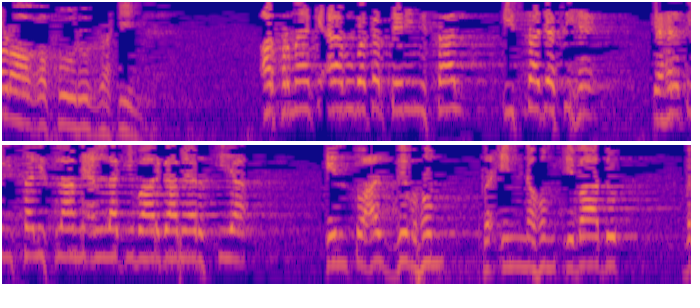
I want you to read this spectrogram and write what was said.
بڑا غفور الرحیم ہے۔ اور فرمایا کہ اے ابو بکر، تیری مثال عیسیٰ جیسی ہے۔ کہ حضرت عیسیٰ علیہ السلام نے اللہ کی بارگاہ میں عرض کیا، ان تو عزب ہوں ان عبادک و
